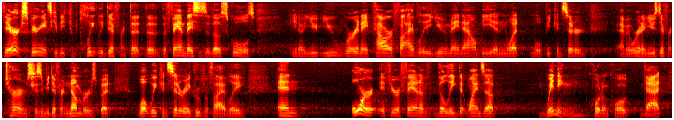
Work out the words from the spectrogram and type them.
their experience could be completely different. The, the, the fan bases of those schools, you know, you, you were in a Power Five league, you may now be in what will be considered. I mean, we're going to use different terms because it'll be different numbers, but what we consider a Group of Five league, and or if you're a fan of the league that winds up winning, quote unquote, that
